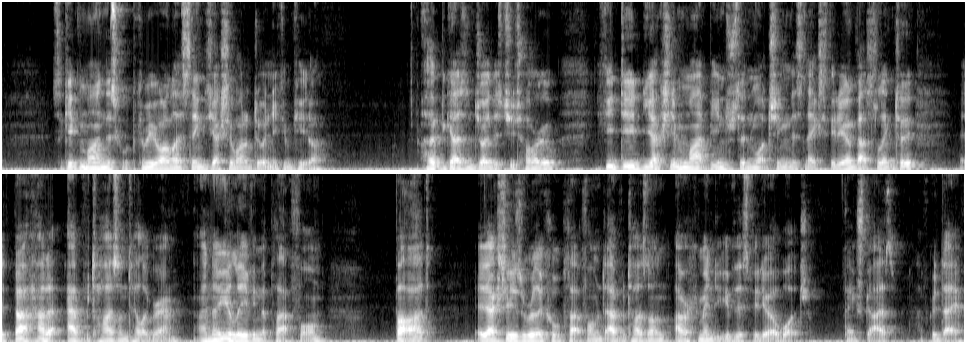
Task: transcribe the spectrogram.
So keep in mind this could be one of those things you actually want to do on your computer. I hope you guys enjoyed this tutorial. If you did, you actually might be interested in watching this next video I'm about to link to. It's about how to advertise on Telegram. I know you're leaving the platform, but it actually is a really cool platform to advertise on. I recommend you give this video a watch. Thanks guys, have a good day.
